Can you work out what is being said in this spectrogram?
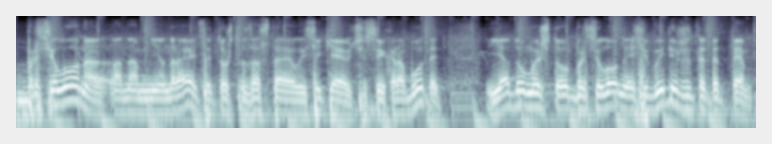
Барселона, она мне нравится, то, что заставил Исикявича с их работать. Я думаю, что Барселона, если выдержит этот темп,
